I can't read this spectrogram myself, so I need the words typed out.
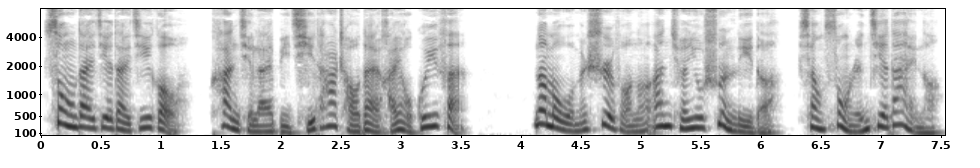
宋代借贷机构看起来比其他朝代还要规范。那么我们是否能安全又顺利的向宋人借贷呢？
